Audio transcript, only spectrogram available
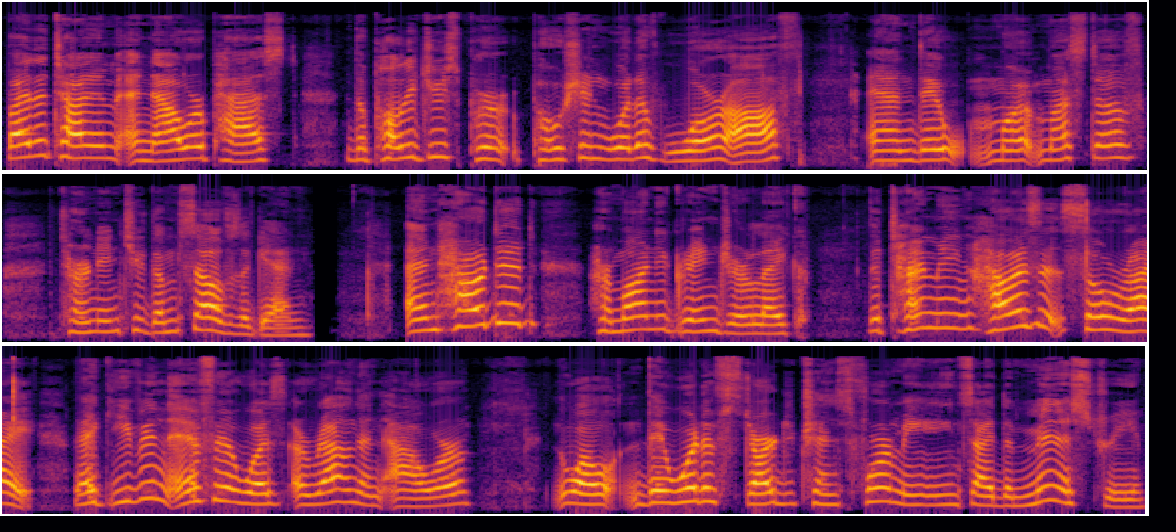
by the time an hour passed, the polyjuice potion would have wore off and they must have turned into themselves again. And how did Hermione Granger like the timing? How is it so right? Like even if it was around an hour, well, they would have started transforming inside the ministry,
